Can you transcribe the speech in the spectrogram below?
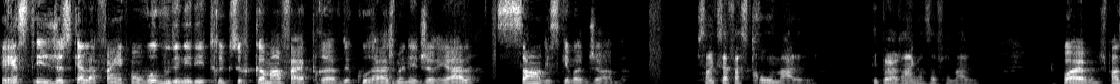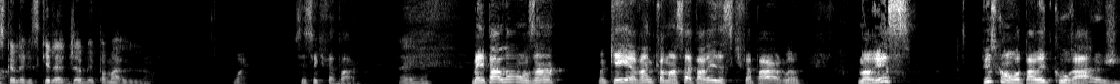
Restez jusqu'à la fin. On va vous donner des trucs sur comment faire preuve de courage managérial sans risquer votre job. Sans que ça fasse trop mal. C'est peurant quand ça fait mal. Ouais, je pense que le risquer la job est pas mal. là. C'est ça qui fait peur. Ouais, hein? Mais parlons-en, OK? Avant de commencer à parler de ce qui fait peur, là. Maurice, puisqu'on va parler de courage,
